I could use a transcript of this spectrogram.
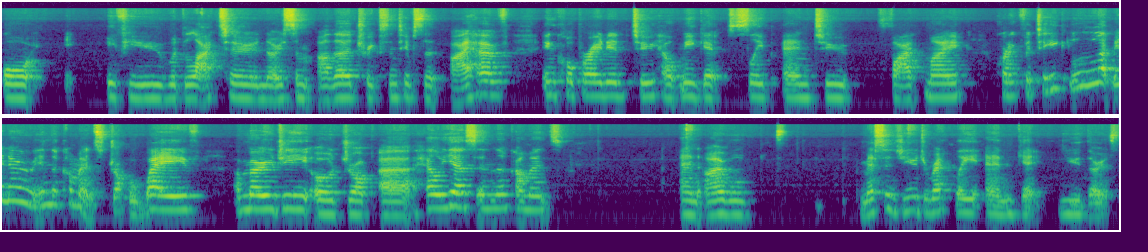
or if you would like to know some other tricks and tips that I have incorporated to help me get sleep and to fight my chronic fatigue, let me know in the comments. Drop a wave emoji or drop a hell yes in the comments, and I will message you directly and get you those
